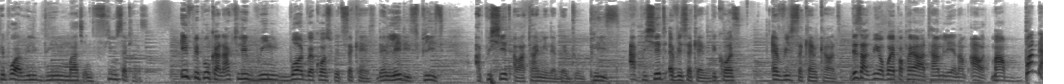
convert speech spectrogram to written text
people are really doing much in few seconds. If people can actually win world records with seconds, then ladies, please appreciate our time in the bedroom. Please appreciate every second because every second counts. This has been your boy Papayaw Ataamle, and I'm out. My brother.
